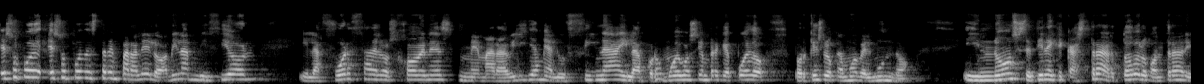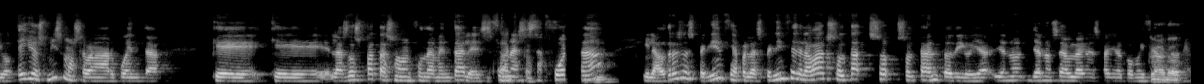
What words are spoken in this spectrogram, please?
eso puede, eso puede estar en paralelo. A mí la ambición y la fuerza de los jóvenes me maravilla, me alucina y la promuevo siempre que puedo porque es lo que mueve el mundo. Y no se tiene que castrar, todo lo contrario. Ellos mismos se van a dar cuenta que, las dos patas son fundamentales. Una es esa fuerza y la otra es la experiencia, pero la experiencia de lavar soltando, digo, ya, ya, no, ya no sé hablar en español como dice Antonio.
